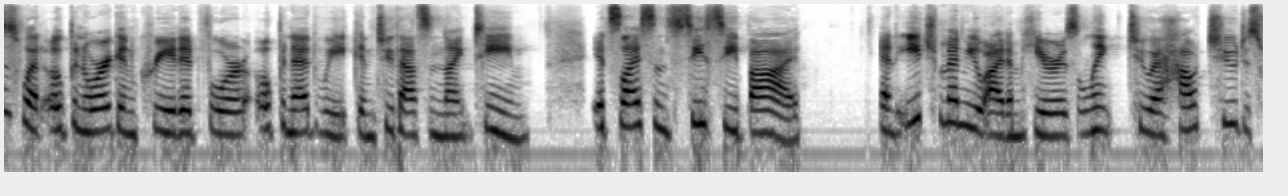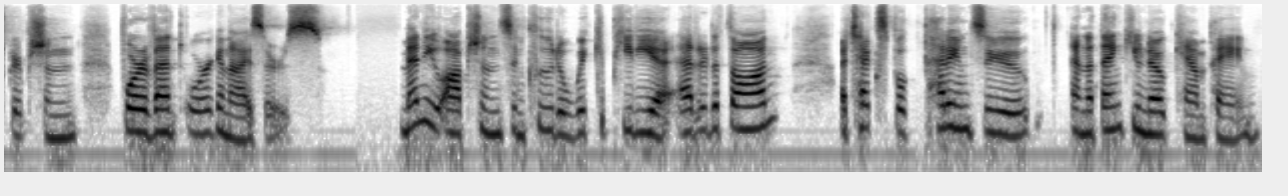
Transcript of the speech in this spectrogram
is what Open Oregon created for Open Ed Week in 2019. It's licensed CC BY, and each menu item here is linked to a how-to description for event organizers. Menu options include a Wikipedia editathon, a textbook petting zoo, and a thank you note campaign.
